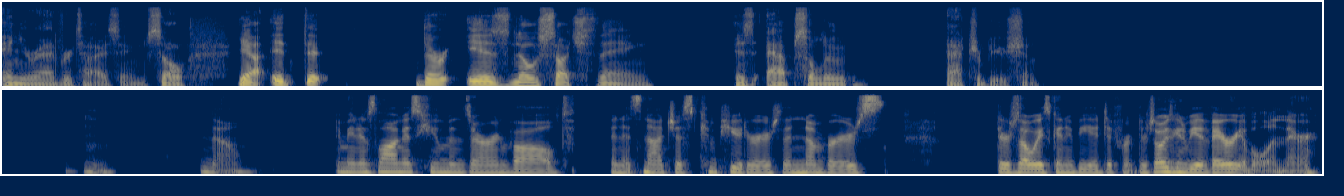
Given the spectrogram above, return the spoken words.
and your advertising. So yeah it, it there is no such thing as absolute attribution. No. I mean, as long as humans are involved and it's not just computers and numbers, there's always going to be a different, there's always going to be a variable in there.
